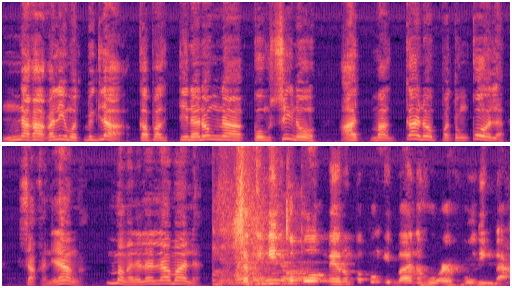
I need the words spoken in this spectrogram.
nakakalimot bigla kapag tinanong na kung sino at magkano patungkol sa kanilang mga nalalaman. Sa tingin ko po, meron pa pong iba na who are holding back.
